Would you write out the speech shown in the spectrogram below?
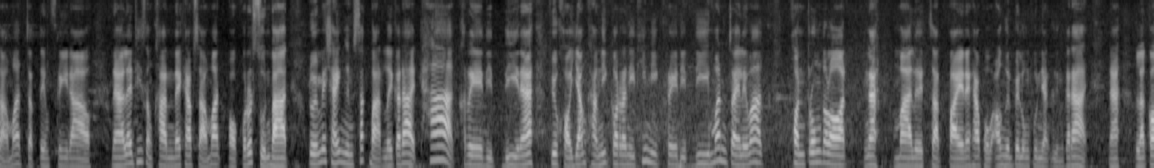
สามารถจัดเต็มฟรีดาวนะและที่สำคัญนะครับสามารถออกรถศูนย์บาท โดยไม่ใช้เงินสักบาทเลยก็ได้ ถ้าเครดิตดีนะฟิลขอย้ำคำนี้กรณีที่มีเครดิตดีมั่นใจเลยว่าผ่อนตรงตลอดนะมาเลยจัดไปนะครับ ผมเอาเงินไปลงทุนอย่างอื่นก็ได้นะแล้วก็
